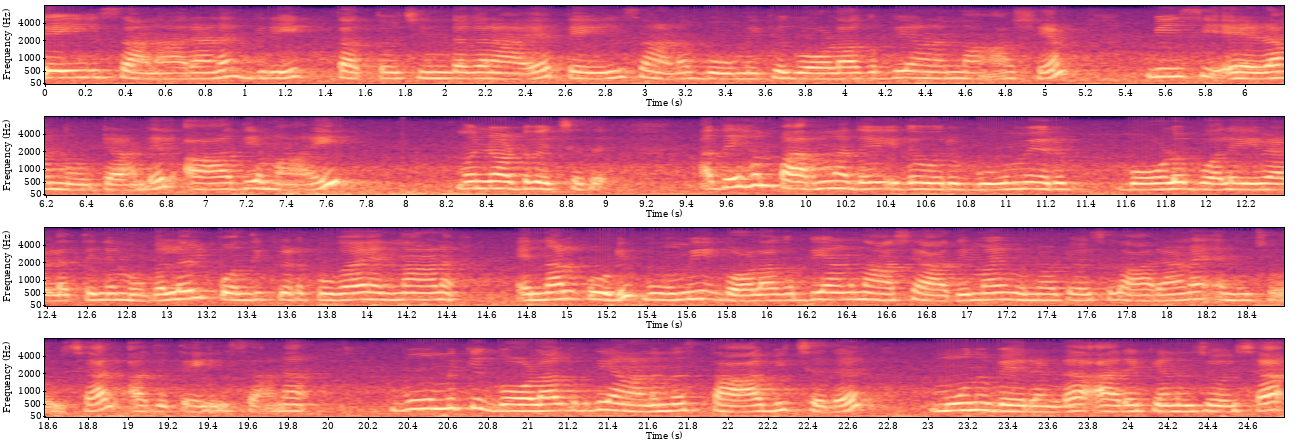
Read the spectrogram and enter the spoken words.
തെയിൽസ് ആണ്. ആരാണ്? ഗ്രീക്ക് തത്വചിന്തകനായ തെയിൽസ് ആണ്. ഭൂമിക്ക് ഗോളാകൃതിയാണെന്ന ആശയം ബി സി ഏഴാം നൂറ്റാണ്ടിൽ ആദ്യമായി മുന്നോട്ട് വെച്ചത്. അദ്ദേഹം പറഞ്ഞത് ഇത് ഒരു ഭൂമി ഒരു ബോൾ പോലെ ഈ വെള്ളത്തിന്റെ മുകളിൽ പൊന്തിക്കിടക്കുക എന്നാണ്. എന്നാൽ കൂടി ഭൂമി ഗോളാകൃതിയാണെന്ന ആശയം ആദ്യമായി മുന്നോട്ട് വെച്ചത് ആരാണ് എന്ന് ചോദിച്ചാൽ അത് തെയിൽസ് ആണ്. ഭൂമിക്ക് ഗോളാകൃതിയാണെന്ന് സ്ഥാപിച്ചത് മൂന്ന് പേരുണ്ട്. ആരൊക്കെയാണെന്ന് ചോദിച്ചാൽ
